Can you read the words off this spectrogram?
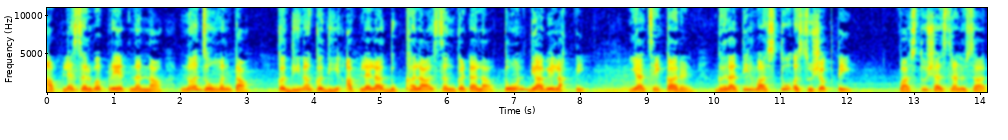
आपल्या सर्व प्रयत्नांना न जोमनता कधी ना कधी आपल्याला दुःखाला संकटाला तोंड द्यावे लागते. याचे कारण घरातील वास्तू असू शकते. वास्तुशास्त्रानुसार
